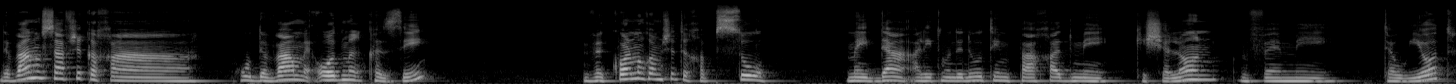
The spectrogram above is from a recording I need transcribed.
דבר נוסף שככה הוא דבר מאוד מרכזי, וכל מקום שתחפשו מידע על התמודדות עם פחד מכישלון ומטעויות,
